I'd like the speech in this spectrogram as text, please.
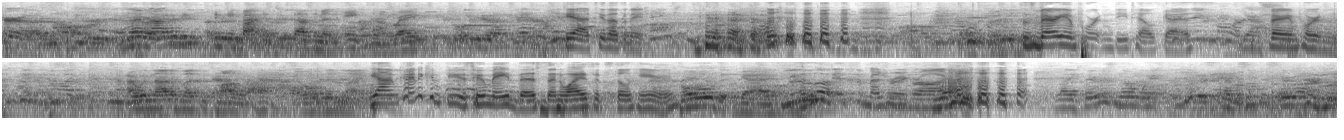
churros. Remember, I gotta be thinking back in 2008 now, right? Yeah, 2008. this is very important details, guys. It's very important. I would not have let this model pass. I would have been like, Yeah, I'm kind of confused. Who made this and why is it still here? hold it, guys. You And look, did some measuring wrong. like there is no way. Like see this area over here?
